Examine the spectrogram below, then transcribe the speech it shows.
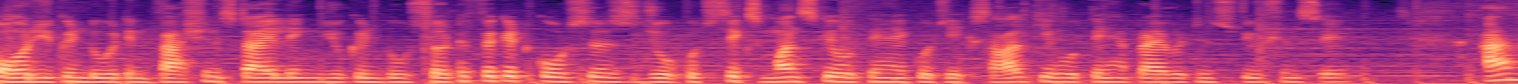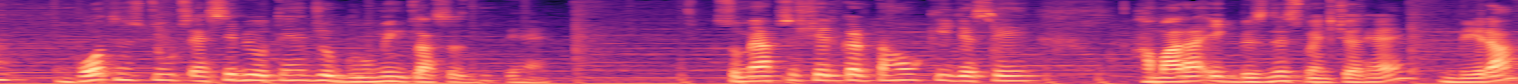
और you can do it in fashion styling you can do certificate courses जो कुछ सिक्स मंथ्स के होते हैं कुछ एक साल के होते हैं प्राइवेट इंस्टीट्यूशन से। एंड बहुत इंस्टीट्यूट्स ऐसे भी होते हैं जो ग्रूमिंग क्लासेस देते हैं। सो so, मैं आपसे शेयर करता हूँ कि जैसे हमारा एक बिज़नेस वेंचर है मेरा।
